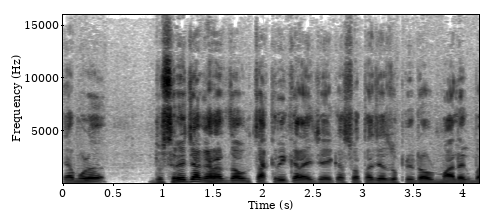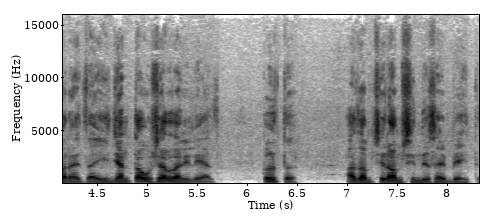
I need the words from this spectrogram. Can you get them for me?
त्यामुळं दुसऱ्याच्या घरात जाऊन चाकरी करायची आहे का? स्वतःच्या झोपडीत राहून मालक बनायचा ही जनता हुशार झालेली आहे आज. कळतं. आज आमचे राम शिंदे साहेब बी आहेत.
